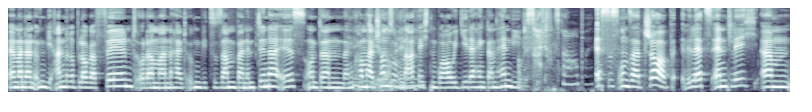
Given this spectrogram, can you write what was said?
wenn man dann irgendwie andere Blogger filmt oder man halt irgendwie zusammen bei einem Dinner ist und dann, dann kommen halt schon so Handy. Nachrichten, wow, jeder hängt am Handy. Aber das ist halt unsere Arbeit. Es ist unser Job. Letztendlich ähm,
